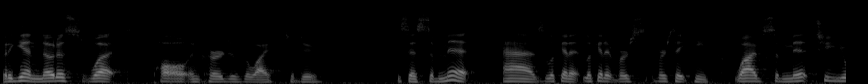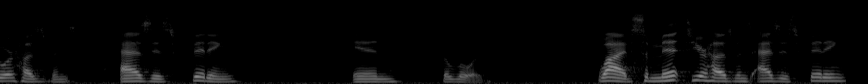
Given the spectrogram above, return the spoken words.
But again, notice what Paul encourages the wife to do. He says, Submit as, look at it, look at it, verse, verse 18. Wives, submit to your husbands as is fitting in the Lord. Wives, submit to your husbands as is fitting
